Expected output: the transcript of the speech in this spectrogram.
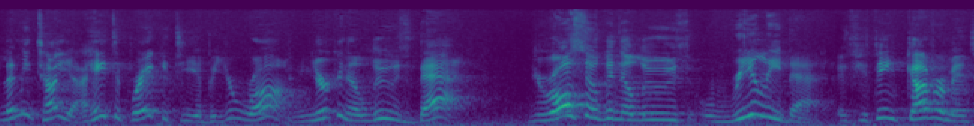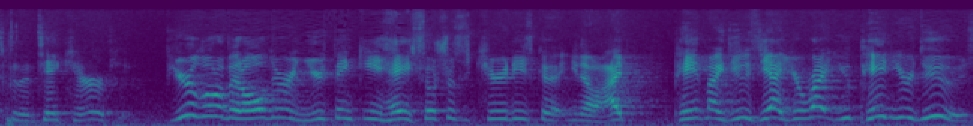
Let me tell you, I hate to break it to you, but you're wrong. You're going to lose bad. You're also going to lose really bad if you think government's going to take care of you. If you're a little bit older and you're thinking, hey, Social Security's going to, you know, I paid my dues. Yeah, you're right. You paid your dues.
